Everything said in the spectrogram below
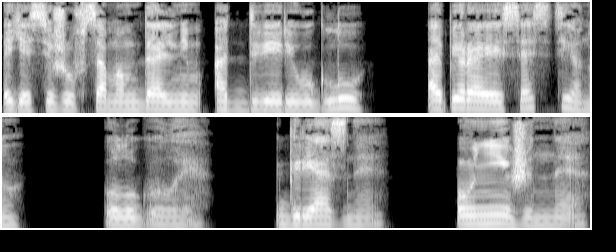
Я сижу в самом дальнем от двери углу, опираясь о стену. Полуголая, грязная, униженная.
